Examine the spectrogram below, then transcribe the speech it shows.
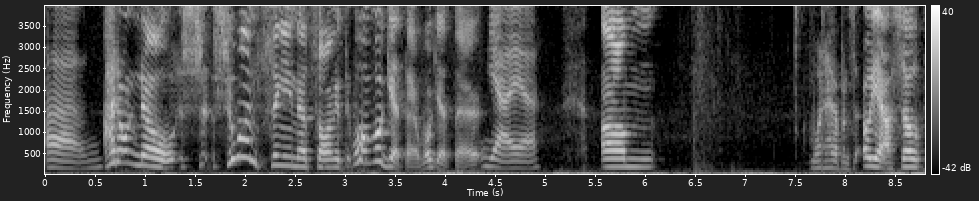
um I don't know. Su- Suan singing that song. At the, well, we'll get there. We'll get there. yeah yeah Um, what happens? Oh yeah, so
